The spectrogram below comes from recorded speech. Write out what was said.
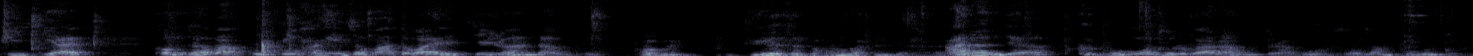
PCR 검사 받고 그 확인서 받아와야 진료한다고 그래. 거기 뒤에서도 하는 것 같은데. 안 한대요. 그 보건소로 가라고 하더라고. 서산 보건소로.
